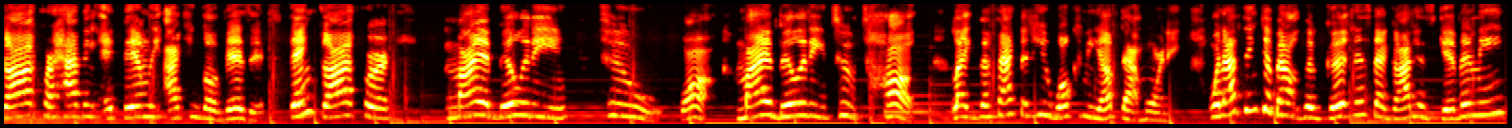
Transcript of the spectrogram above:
god for having a family i can go visit. Thank god for my ability to walk my ability to talk like the fact that he woke me up that morning. When I think about the goodness that God has given me,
